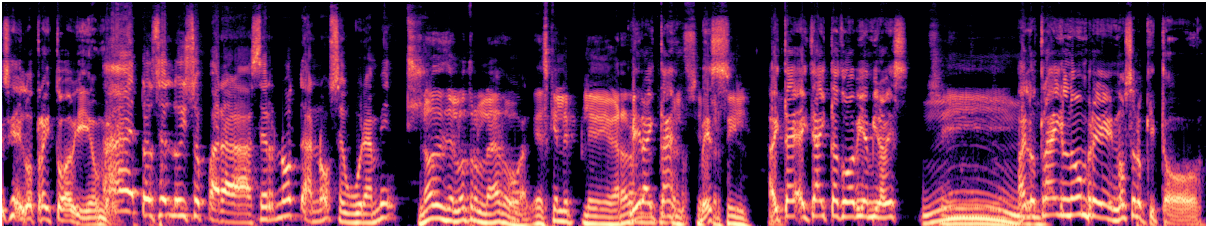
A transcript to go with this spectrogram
sí, lo trae todavía, hombre. Ah, entonces lo hizo para hacer nota, ¿no? Seguramente. No desde el otro lado. Es que le, le agarraron Mira, ahí está. per- ¿Ves? perfil. Ahí está, ahí está, ahí está todavía, mira, ¿ves? Sí. Ahí lo trae el nombre, no se lo quitó.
